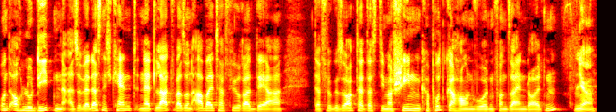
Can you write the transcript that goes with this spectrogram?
und auch Luditen. Also wer das nicht kennt, Ned Ludd war so ein Arbeiterführer, der dafür gesorgt hat, dass die Maschinen kaputt gehauen wurden von seinen Leuten. Ja.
